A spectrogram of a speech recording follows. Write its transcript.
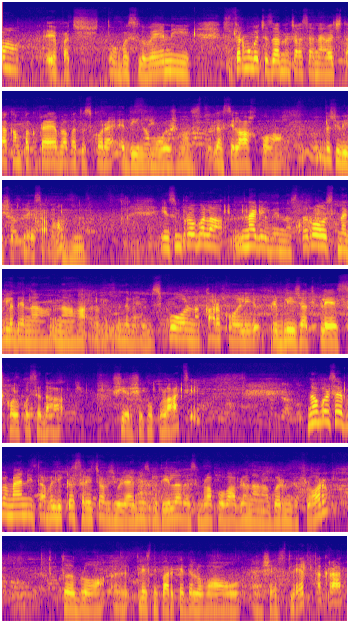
je pač to v Sloveniji. Sicer mogoče zadnje čase ne več tako, ampak prej je bila pa to skoraj edina možnost, da si lahko, da živiš od plesa. No? In sem probala, ne glede na starost, ne glede na, na ne vem, spol, na karkoli, približati ples, koliko se da širši populaciji. No, bolj se je pa meni ta velika sreča v življenju zgodila, da sem bila povabljena na Burn the Floor. To je bilo, eh, plesni park je deloval eh, šest let takrat.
